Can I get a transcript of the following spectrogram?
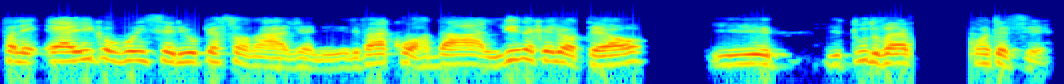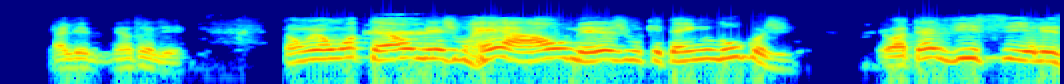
Falei, é aí que eu vou inserir o personagem ali. Ele vai acordar ali naquele hotel e, e tudo vai acontecer ali dentro ali. Então é um hotel mesmo, real mesmo, que tem em Lucas. Eu até vi se ele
